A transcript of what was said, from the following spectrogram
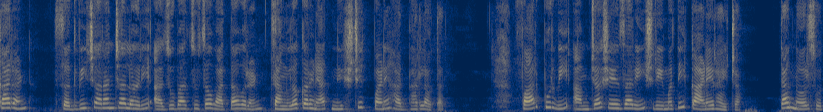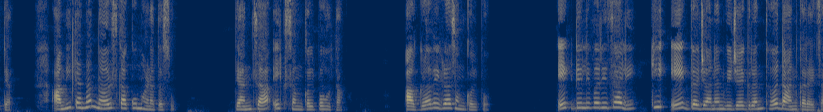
कारण सद्विचारांच्या लहरी आजूबाजूचं वातावरण चांगलं करण्यात निश्चितपणे हातभार लावतात. फार पूर्वी आमच्या शेजारी श्रीमती काणे राहायच्या. त्या नर्स होत्या. आम्ही त्यांना नर्स काकू म्हणत असू. त्यांचा एक संकल्प होता. आगळा वेगळा संकल्प. एक डिलिव्हरी झाली की एक गजानन विजय ग्रंथ दान करायचा.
